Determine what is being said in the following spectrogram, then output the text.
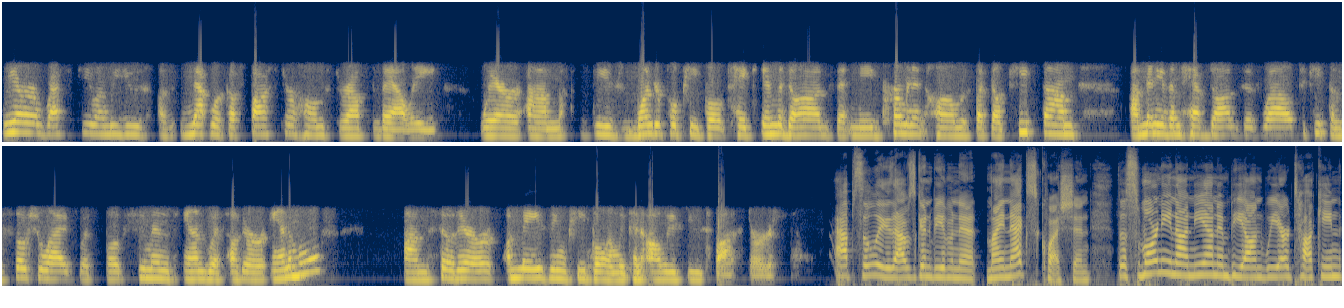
We are a rescue and we use a network of foster homes throughout the valley where um, these wonderful people take in the dogs that need permanent homes, but they'll keep them. Uh, many of them have dogs as well to keep them socialized with both humans and with other animals. Um, so they're amazing people, and we can always use fosters. Absolutely. That was going to be my next question. This morning on Neon and Beyond, we are talking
